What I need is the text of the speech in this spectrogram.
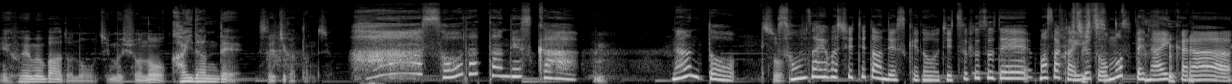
FM バードの事務所の階段ですれ違ったんですよ。はあ、そうだったんですか。うんなんと。存在は知ってたんですけど、実物でまさかいると思ってないから、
